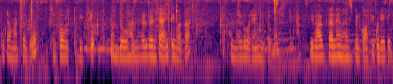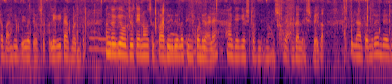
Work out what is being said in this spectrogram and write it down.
ಊಟ ಮಾಡಿಸೋದು. ಸ್ವಲ್ಪ ಹೊತ್ತು ಬಿಟ್ಟು ಒಂದು ಹನ್ನೆರಡು ಗಂಟೆ ಆಯ್ತು ಇವಾಗ. ಹನ್ನೆರಡುವರೆ ಹಂಗೆ ಊಟ ಮಾಡಿಸ್ತೀವಿ. ಇವಾಗ ತಾನೇ ನನ್ನ ಹಸ್ಬೆಂಡ್ ಕಾಫಿ ಕುಡಿಯೋಕ್ಕಿಂತ ಬಂದಿದ್ವಿ, ಇವತ್ತು ಸ್ವಲ್ಪ ಲೇಟಾಗಿ ಬಂದರು ಹಾಗಾಗಿ ಅವ್ರ ಜೊತೆ ಏನೋ ಸ್ವಲ್ಪ ಅದು ಇದೆಲ್ಲ ತಿಂದ್ಕೊಂಡಿದ್ದಾಳೆ ಹಾಗಾಗಿ ಅಷ್ಟೊಂದೇನೋ ಅಷ್ಟು ಆಗಲ್ಲ, ಇಷ್ಟು ಬೇಗ. ಇಲ್ಲ ಅಂತಂದರೆ ಬೇಗ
